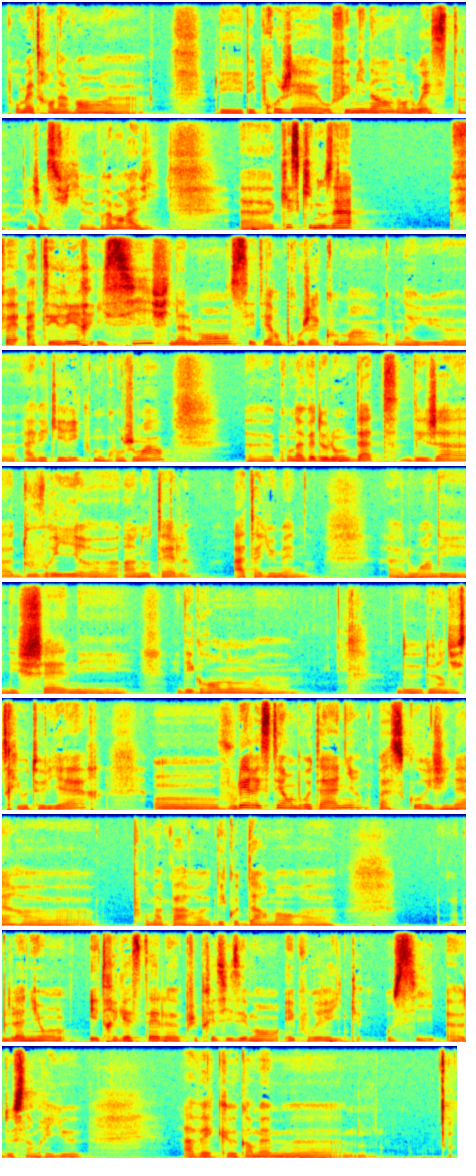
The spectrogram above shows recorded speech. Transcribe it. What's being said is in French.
pour mettre en avant les, les, projets au féminin dans l'Ouest. Et j'en suis vraiment ravie. Qu'est-ce qui nous a fait atterrir ici Finalement, c'était un projet commun qu'on a eu avec Eric, mon conjoint. Euh, qu'on avait de longue date déjà d'ouvrir euh, un hôtel à taille humaine, euh, loin des, chaînes et, des grands noms de, l'industrie hôtelière. On voulait rester en Bretagne parce qu'originaire, pour ma part, des Côtes d'Armor, Lannion et Trégastel plus précisément, et pour Eric aussi de Saint-Brieuc, avec quand même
